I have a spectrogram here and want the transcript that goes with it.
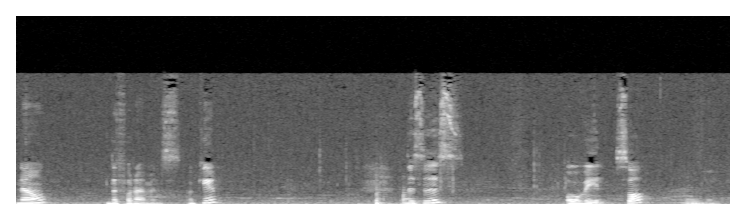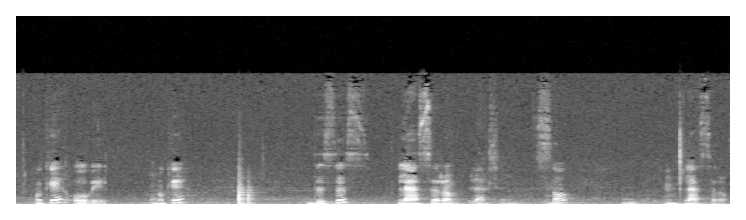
Now the foramens. Okay. This is ovale. So Okay. okay, ovale. Okay. This is lacerum. Lacerum. So lacerum.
